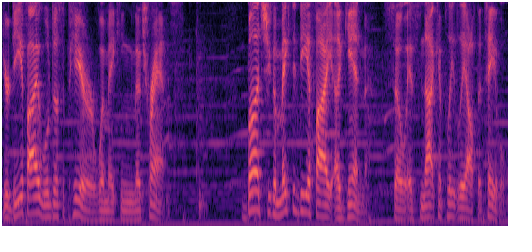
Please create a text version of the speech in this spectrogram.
Your deify will disappear when making the trans. But you can make the deify again, so it's not completely off the table.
